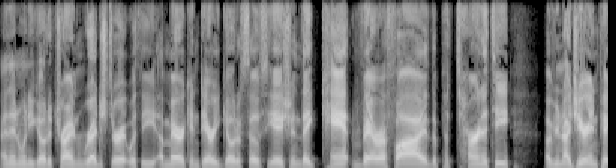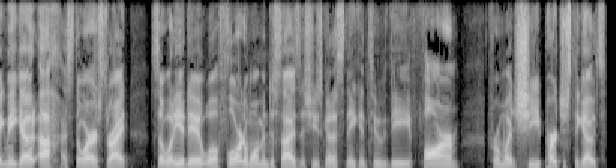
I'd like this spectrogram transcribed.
and then when you go to try and register it with the American Dairy Goat Association, they can't verify the paternity of your Nigerian pygmy goat? Ah, that's the worst, right? So what do you do? Well, a Florida woman decides that she's going to sneak into the farm from which she purchased the goats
